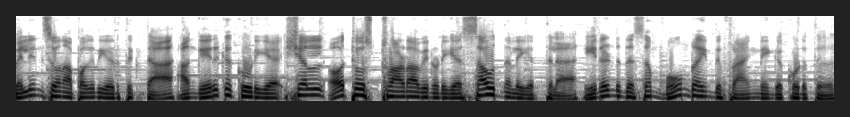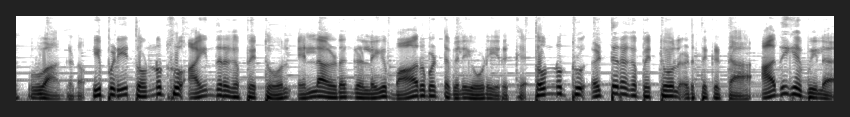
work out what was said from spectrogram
பெலின்சோனா பகுதி எடுத்துக்கிட்டா அங்க இருக்கக்கூடிய ஷெல் ஆட்டோஸ்ட்ராடாவினுடைய சவுத் நிலையத்துல இரண்டு தசம் மூன்று ஐந்து பிராங்க் நீங்க கொடுத்து வாங்கணும். இப்படி தொன்னூற்று ஐந்து ரக பெட்ரோல் எல்லா இடங்கள்லயும் மாறுபட்ட விலையோடு இருக்கு. தொன்னூற்று எட்டு ரக பெட்ரோல் எடுத்துக்கிட்டா அதிக விலை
